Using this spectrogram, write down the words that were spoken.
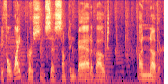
if a white person says something bad about another.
